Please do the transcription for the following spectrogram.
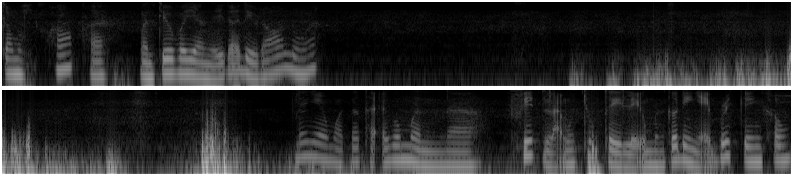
trong hip hop hả? Mình chưa bao giờ nghĩ tới điều đó luôn á. Nếu như mà cơ thể của mình à, fit lại một chút thì liệu mình có đi nhảy breaking không?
